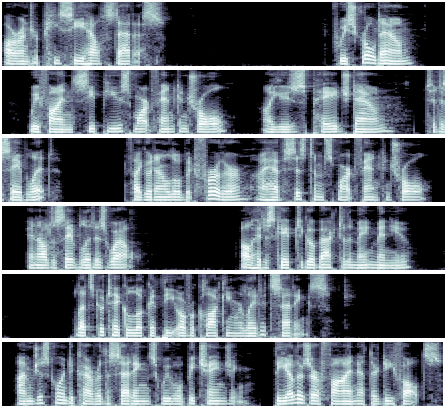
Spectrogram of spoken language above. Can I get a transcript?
are under PC health status. If we scroll down, we find CPU Smart Fan Control. I'll use page down to disable it. If I go down a little bit further, I have System Smart Fan Control, and I'll disable it as well. I'll hit Escape to go back to the main menu. Let's go take a look at the overclocking related settings. I'm just going to cover the settings we will be changing. The others are fine at their defaults.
